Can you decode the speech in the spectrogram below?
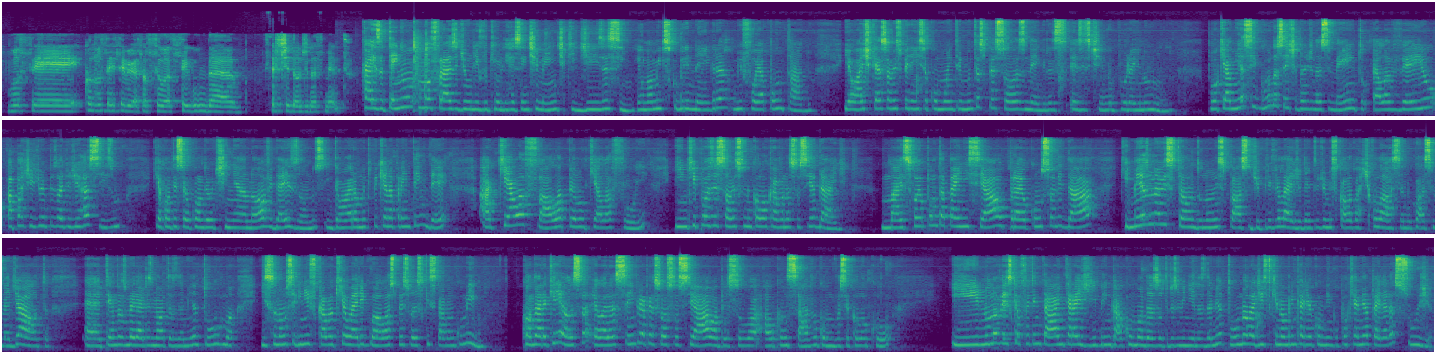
Você. Quando você recebeu essa sua segunda certidão de nascimento? Caísa, tem uma frase de um livro que eu li recentemente que diz assim: Eu não me descobri negra, me foi apontado. E eu acho que essa é uma experiência comum entre muitas pessoas negras existindo por aí no mundo. Porque a minha segunda certidão de nascimento, ela veio a partir de um episódio de racismo que aconteceu quando eu tinha 9, 10 anos. Então eu era muito pequena para entender aquela fala pelo que ela foi e em que posição isso me colocava na sociedade. Mas foi o pontapé inicial para eu consolidar que mesmo eu estando num espaço de privilégio dentro de uma escola particular, sendo classe média alta, é, tendo as melhores notas da minha turma, isso não significava que eu era igual às pessoas que estavam comigo. Quando eu era criança, eu era sempre a pessoa social, a pessoa alcançável, como você colocou. E numa vez que eu fui tentar interagir, brincar com uma das outras meninas da minha turma, ela disse que não brincaria comigo porque a minha pele era suja.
